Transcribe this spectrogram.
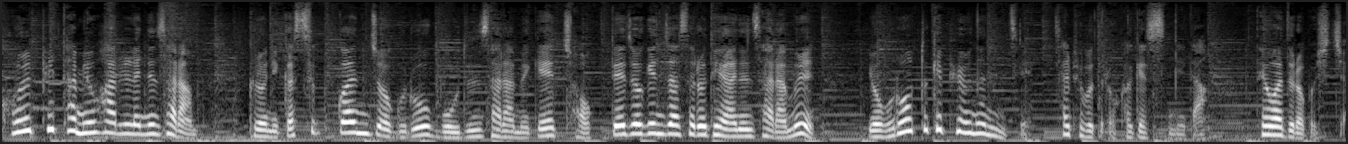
걸핏하며 화를 내는 사람, 그러니까 습관적으로 모든 사람에게 적대적인 자세로 대하는 사람을 영어로 어떻게 표현하는지 살펴보도록 하겠습니다. 대화 들어보시죠.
